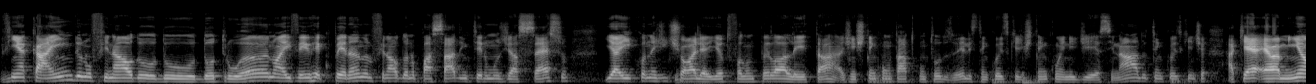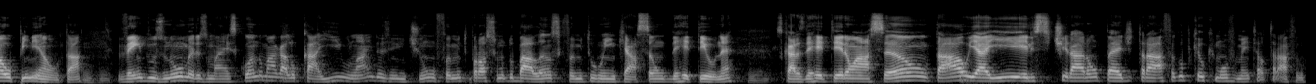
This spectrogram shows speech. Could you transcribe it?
vinha caindo no final do, do, do outro ano, aí veio recuperando no final do ano passado em termos de acesso. E aí, quando a gente olha, e eu tô falando pela lei, tá? A gente tem contato com todos eles, tem coisa que a gente tem com o NDA assinado, tem coisa que a gente... Aqui é, é a minha opinião, tá? Vem dos números, mas quando o Magalu caiu lá em 2021, foi muito próximo do balanço, que foi muito ruim, que a ação derreteu, né? Os caras derreteram a ação tal, e aí eles tiraram o pé de tráfego, porque o que movimenta é o tráfego.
